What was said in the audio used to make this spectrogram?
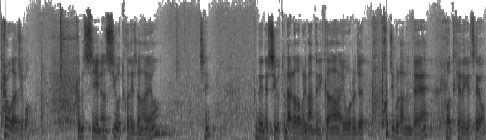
태워가지고 그럼 C는 CO2가 되잖아요. 그치? 근데 이제 CO2 날아가 버리면 안 되니까 요거를 이제 포집을 하는데 어떻게 해야 되겠어요?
